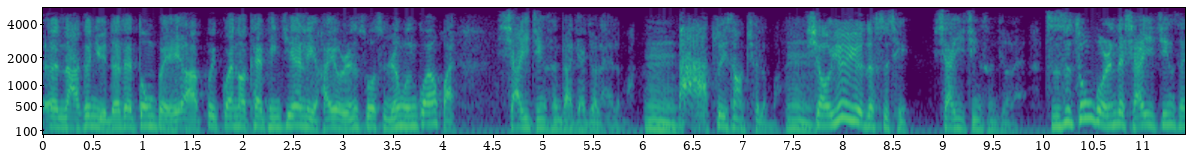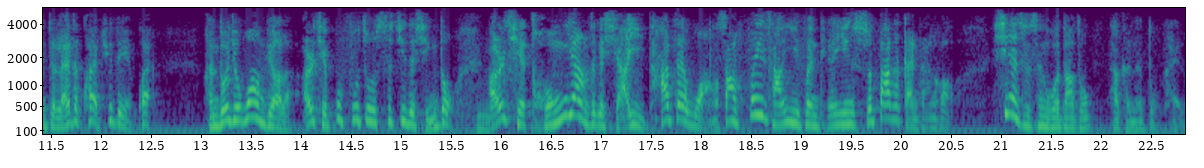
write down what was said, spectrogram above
呃，哪个女的在东北啊被关到太平间里，还有人说是人文关怀，侠义精神大家就来了嘛。嗯。啪，追上去了嘛。嗯。小月月的事情，侠义精神就来，只是中国人的侠义精神就来得快，去得也快。很多就忘掉了，而且不付诸实际的行动，而且同样这个侠义，他在网上非常义愤填膺，十八个感叹号，现实生活当中他可能躲开了，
